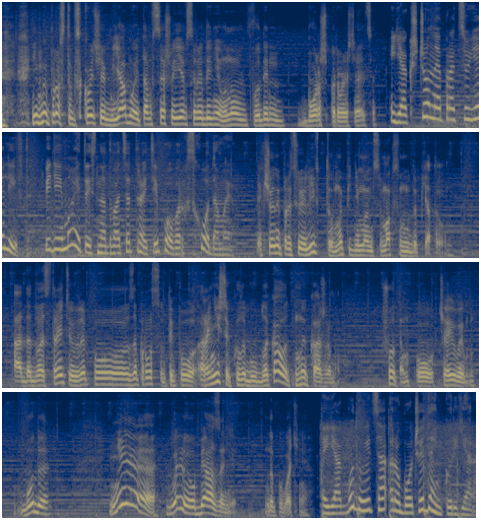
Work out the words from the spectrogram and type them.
І ми просто вскочимо в яму, і там все, що є всередині, воно в один борщ перевращається. Якщо не працює ліфт, підіймаєтесь на 23-й поверх сходами. Якщо не працює ліфт, то ми піднімаємося максимум до п'ятого. А до 23-го вже по запросу. Типу, раніше, коли був блекаут, ми кажемо, що там по чайовим буде? Ні, ви обязані. До побачення. Як будується робочий день кур'єра?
